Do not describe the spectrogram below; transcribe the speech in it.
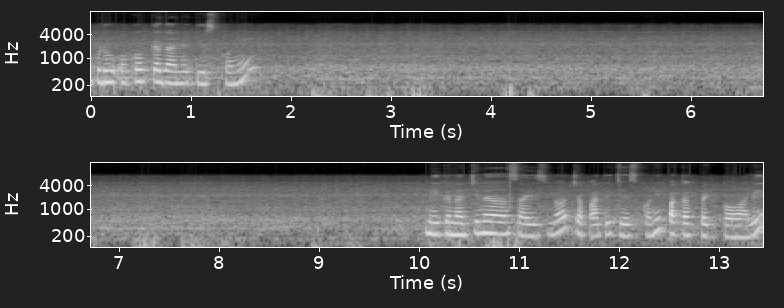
ఇప్పుడు ఒక్కొక్క దాన్ని తీసుకొని మీకు నచ్చిన సైజులో చపాతీ చేసుకొని పక్కకు పెట్టుకోవాలి.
